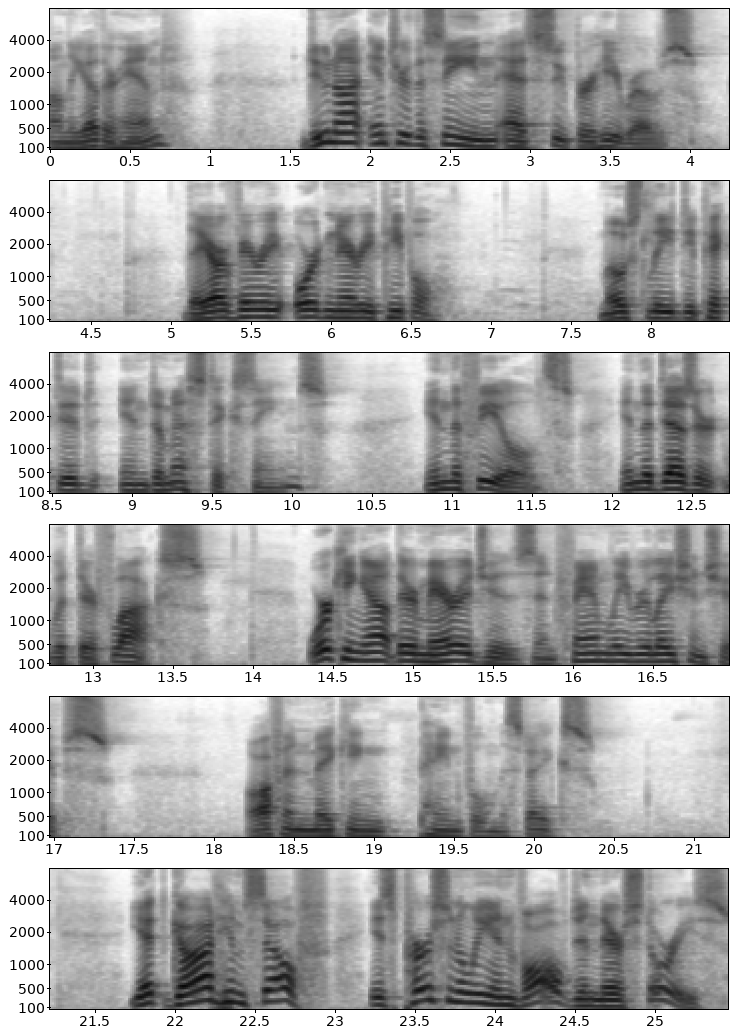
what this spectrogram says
on the other hand, do not enter the scene as superheroes. They are very ordinary people, mostly depicted in domestic scenes, in the fields, in the desert with their flocks, working out their marriages and family relationships, often making painful mistakes. Yet God Himself is personally involved in their stories,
